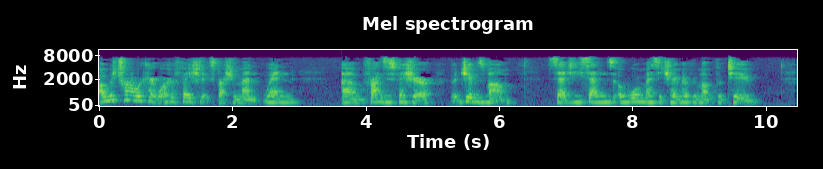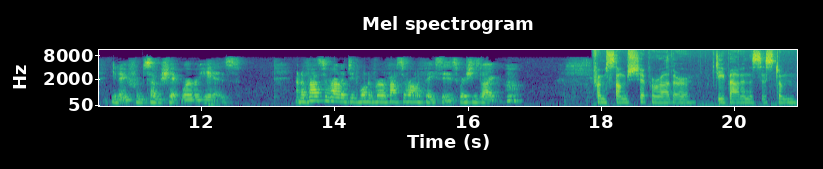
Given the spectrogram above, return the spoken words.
I was trying to work out what her facial expression meant when um, Frances Fisher, but Jim's mum, said he sends a warm message home every month or two, you know, from some ship wherever he is. And Avasarala did one of her Avasarala faces where she's like, from some ship or other, deep out in the system.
